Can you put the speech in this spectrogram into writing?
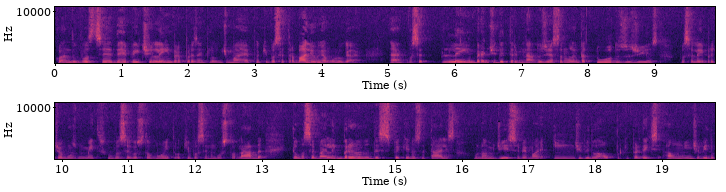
Quando você de repente lembra, por exemplo, de uma época que você trabalhou em algum lugar, né? Você lembra de determinados dias, você não lembra todos os dias. Você lembra de alguns momentos que você gostou muito ou que você não gostou nada. Então você vai lembrando desses pequenos detalhes. O nome disso é memória individual, porque pertence a um indivíduo.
